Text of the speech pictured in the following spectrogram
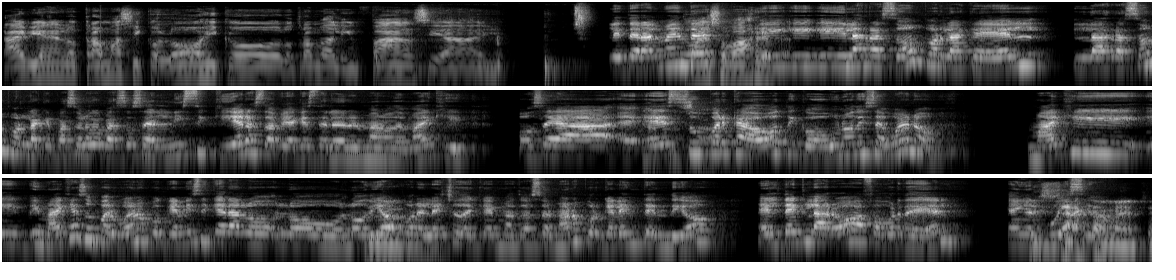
Ahí vienen los traumas psicológicos, los traumas de la infancia. Y... literalmente Todo eso va a y, y, y la razón por la que él la razón por la que pasó lo que pasó o sea él ni siquiera sabía que ese era el hermano de Mikey O sea, e- Ya es súper caótico. Uno dice, bueno, Mikey, y, y Mikey es súper bueno porque él ni siquiera lo, lo, lo odiaba por el hecho de que mató a su hermano, porque él entendió. Él declaró a favor de él en el juicio. Exactamente.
